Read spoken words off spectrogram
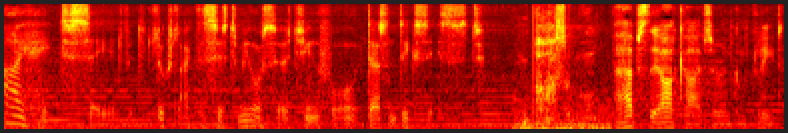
I hate to say it, but it looks like the system you're searching for doesn't exist. Impossible. Perhaps the archives are incomplete.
